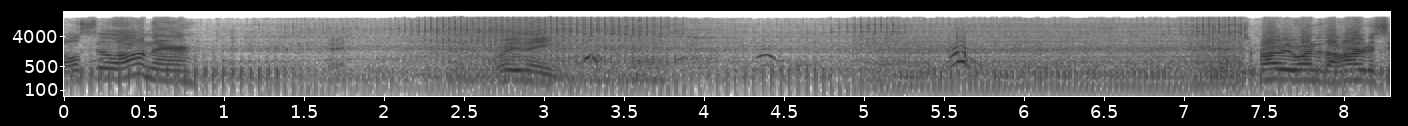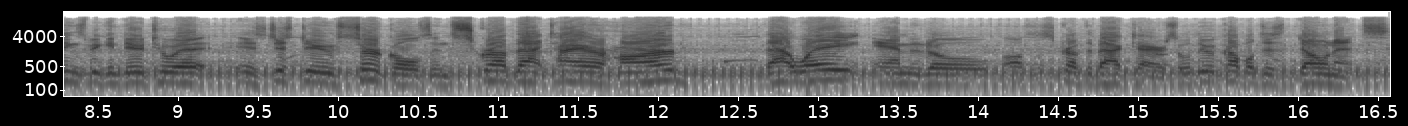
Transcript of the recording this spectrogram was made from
All still on there. What do you think? So probably one of the hardest things we can do to it is just do circles and scrub that tire hard that way and it'll also scrub the back tire. So we'll do a couple just donuts.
